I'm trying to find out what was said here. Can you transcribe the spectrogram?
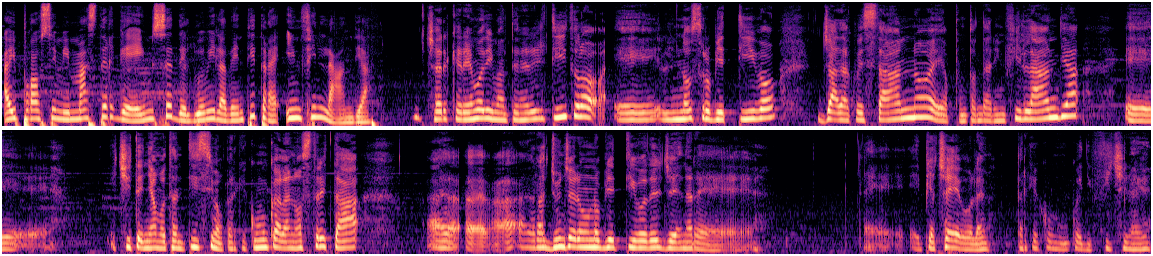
ai prossimi Master Games del 2023 in Finlandia. Cercheremo di mantenere il titolo e il nostro obiettivo già da quest'anno è appunto andare in Finlandia e, e ci teniamo tantissimo perché comunque alla nostra età eh, eh raggiungere un obiettivo del genere è è, è piacevole perché comunque è difficile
